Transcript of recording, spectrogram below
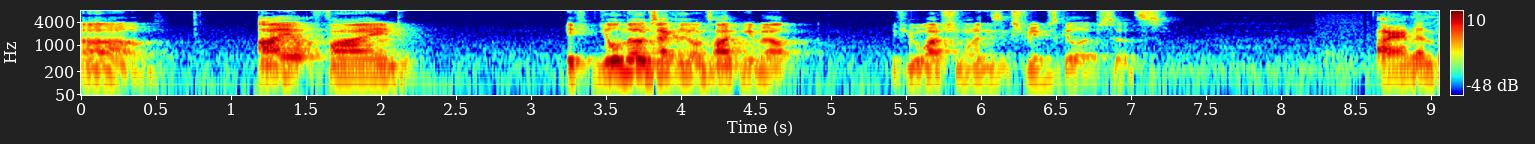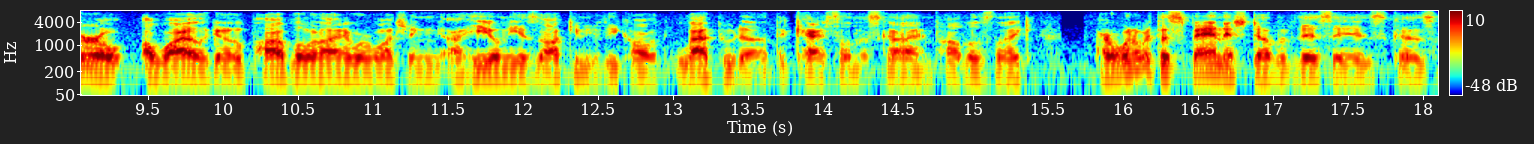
Um, I find if you'll know exactly what I'm talking about if you watch one of these extreme skill episodes. I remember a, a, while ago, Pablo and I were watching a Hayao Miyazaki movie called Laputa, The Castle in the Sky, and Pablo's like, I wonder what the Spanish dub of this is, because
